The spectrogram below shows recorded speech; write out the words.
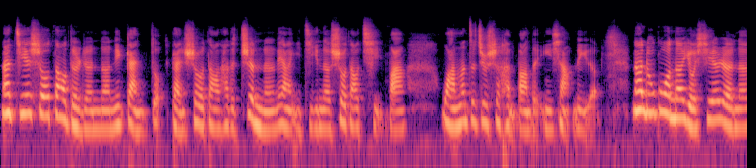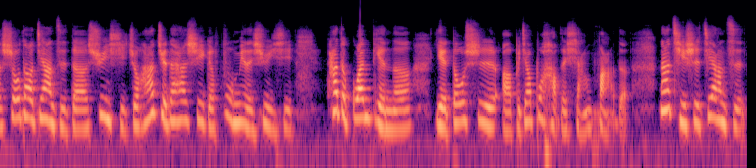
那接收到的人呢，你感动感受到他的正能量，以及呢受到启发。哇，那这就是很棒的影响力了。那如果呢，有些人呢收到这样子的讯息之后，他觉得他是一个负面的讯息，他的观点呢也都是呃比较不好的想法的。那其实这样子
